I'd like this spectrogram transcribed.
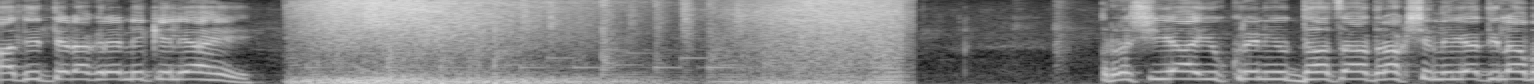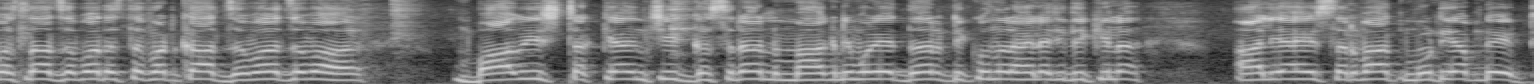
आदित्य ठाकरे यांनी केली आहे. रशिया युक्रेन युद्धाचा द्राक्ष निर्यातीला बसला जबरदस्त फटका. जवळजवळ बावीस टक्क्यांची घसरण. मागणीमुळे दर टिकून राहिल्याची देखील आली आहे. सर्वात मोठी अपडेट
